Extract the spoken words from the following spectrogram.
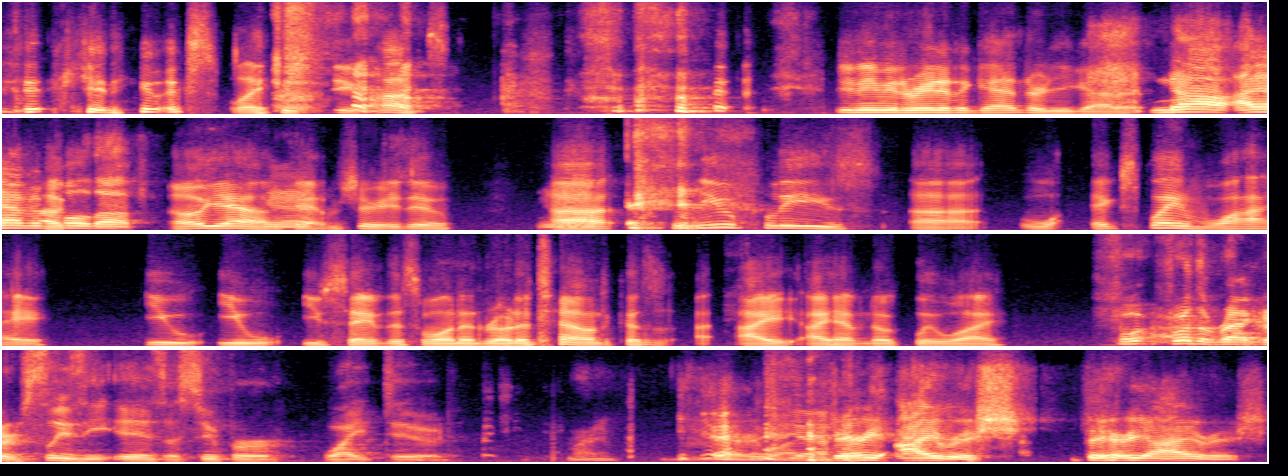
can you explain to us? Do you need me to read it again, or you got it? No, I have it Okay. pulled up. Oh yeah, okay, Yeah. I'm sure you do. Yeah. Uh, can you please uh, w- explain why you you you saved this one and wrote it down? Because I I have no clue why. For for the record, Sleazy is a super white dude. My- Yeah, very, white. yeah. very Irish. Very Irish.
